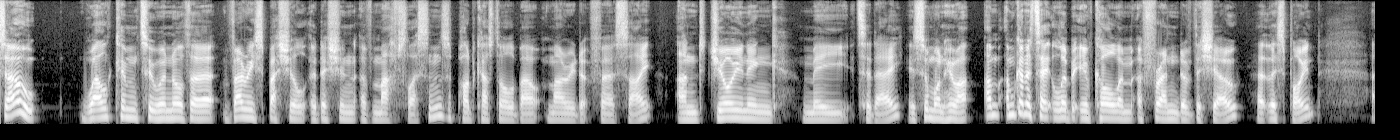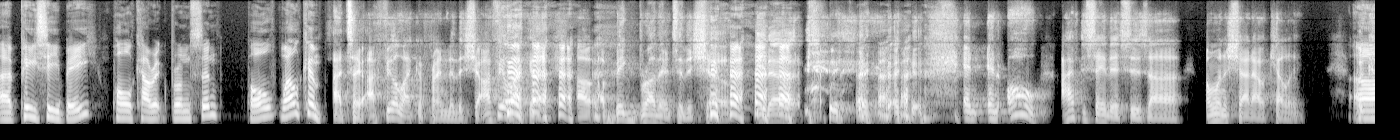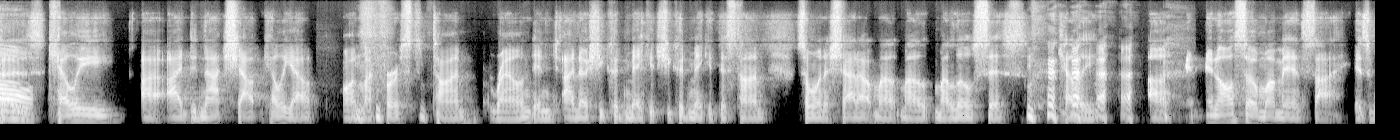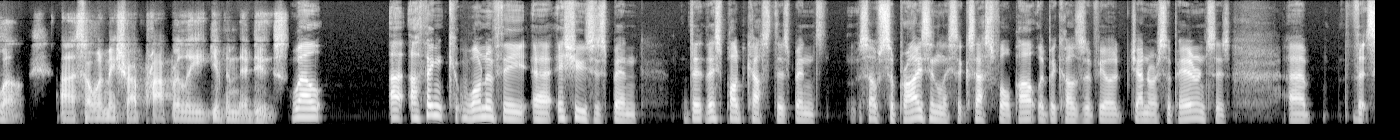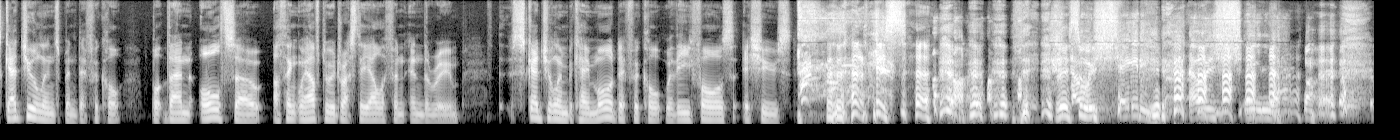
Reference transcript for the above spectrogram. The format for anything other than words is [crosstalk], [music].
So, welcome to another very special edition of Maths Lessons, a podcast all about married at first sight. And joining me today is someone who I, am I'm going to take the liberty of calling him a friend of the show at this point. Uh, PCB, Paul Carrick Brunson. Paul, welcome. I tell you, I feel like a friend of the show. I feel like a, [laughs] a, a big brother to the show. You know, [laughs] and and oh, I have to say this is uh, I want to shout out Kelly because oh. Kelly I, I did not shout Kelly out on my [laughs] first time around, and I know she couldn't make it. She couldn't make it this time, so I want to shout out my my my little sis Kelly, [laughs] uh, and, and, also my man Sai as well. Uh, so I want to make sure I properly give them their dues. Well, I think one of the uh, issues has been that this podcast has been so surprisingly successful, partly because of your generous appearances. Uh, that scheduling's been difficult, but then also, I think we have to address the elephant in the room. Scheduling became more difficult with E4's issues. [laughs] this, uh, [laughs] this that was shady. That was shady.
